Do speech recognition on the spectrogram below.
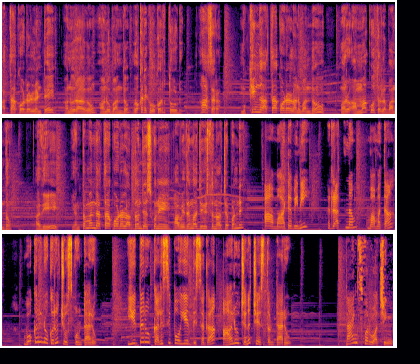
అత్తాకోడళ్ళంటే అనురాగం అనుబంధం ఒకరికి ఒకరు తోడు ఆసరా. ముఖ్యంగా అత్తాకోడళ్ళ అనుబంధం మరో అమ్మా కూతుర్ల బంధం. అది ఎంతమంది అత్తాకోడళ్ళు అర్థం చేసుకుని ఆ విధంగా జీవిస్తున్నారు చెప్పండి? ఆ మాట విని రత్నం మమత ఒకరినొకరు చూసుకుంటారు. ఇద్దరూ కలిసిపోయే దిశగా ఆలోచన చేస్తుంటారు. Thanks for watching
